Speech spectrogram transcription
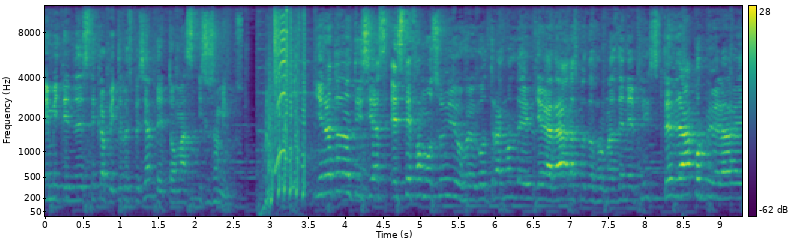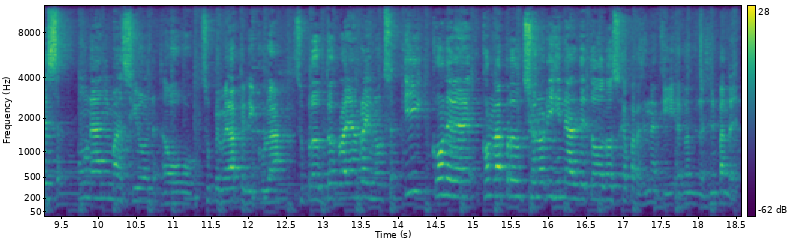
emitiendo este capítulo especial de Thomas y sus amigos. Y en otras noticias, este famoso videojuego Dragon Lane llegará a las plataformas de Netflix. Tendrá por primera vez una animación o su primera película, su productor Ryan Reynolds y con, con la producción original de todos los que aparecen aquí a continuación en pantalla.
